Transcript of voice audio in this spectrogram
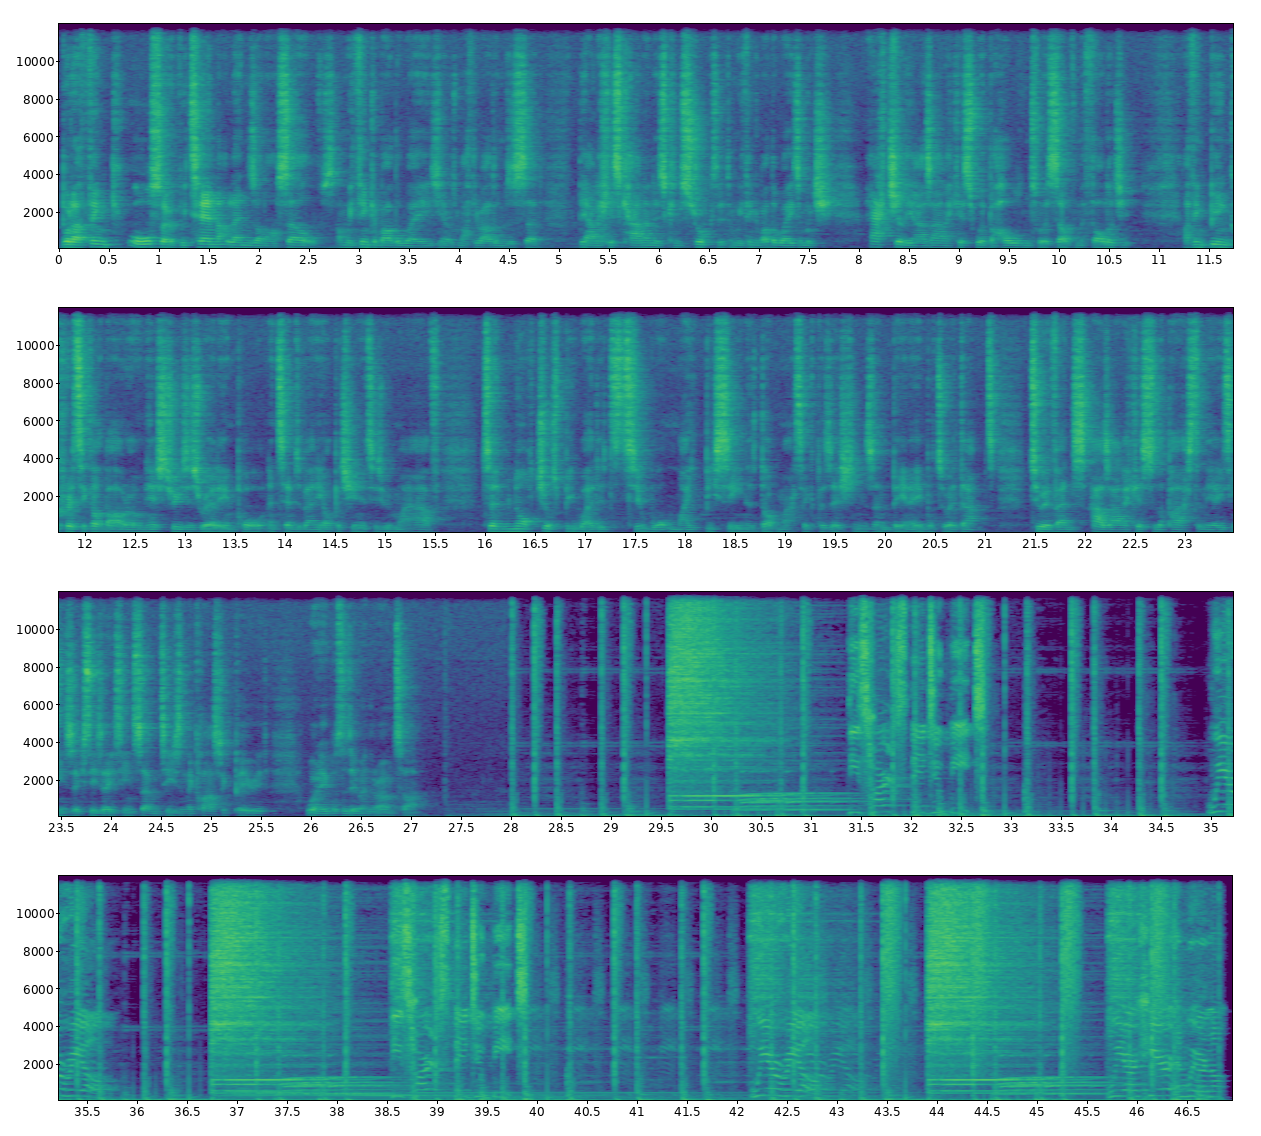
But I think also if we turn that lens on ourselves and we think about the ways, you know, as Matthew Adams has said, the anarchist canon is constructed, and we think about the ways in which actually as anarchists we're beholden to a self mythology. I think being critical about our own histories is really important in terms of any opportunities we might have to not just be wedded to what might be seen as dogmatic positions and being able to adapt to events as anarchists of the past in the 1860s, 1870s, and the classic period were able to do in their own time. These hearts, they do beat. We are.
